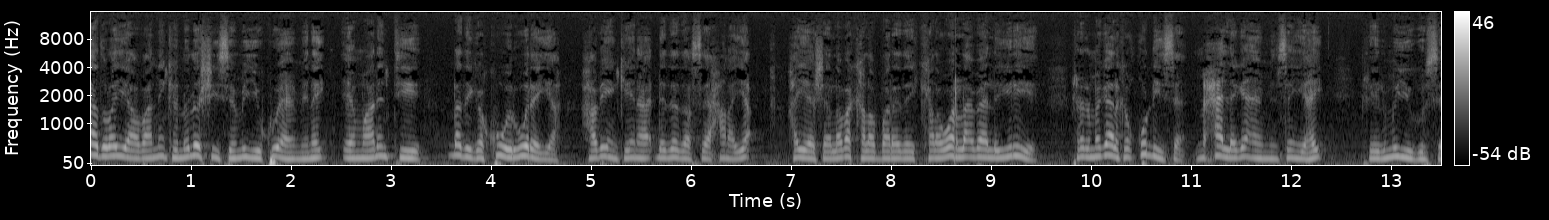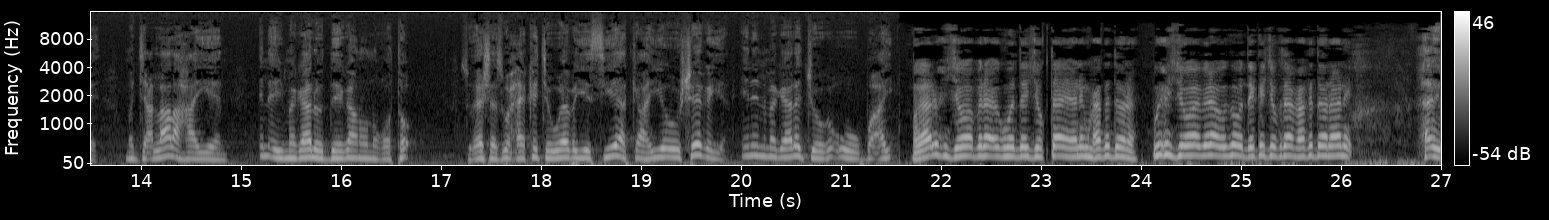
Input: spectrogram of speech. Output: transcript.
aad ula yaabaan ninka noloshiisa miyi ku aaminay ee maalintii dhadiga ku werwaraya habeenkiina dhedada seexanaya. Ha yeeshee laba kala bareeday kala warla baa la yidhi reer magaalka qudhiisa maxaa laga aaminsan yahay? Reer miyiguse ma jeclaa lahaayeen in ay magaalo deegaan u noqoto. Su'aashaas waxaa ka jawaabaya siyaadka ahiyo oo sheegaya in in magaalo jooga uu ba'ay. Magaalo wixii jawaab ilaa iga waday joogtaa aniga maxaa ka doonaa? Wixii jawaab ilaa iga waday ka joogtaa maxaa ka doonaa ani? Hay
